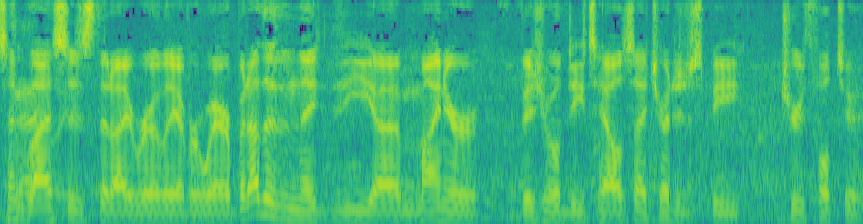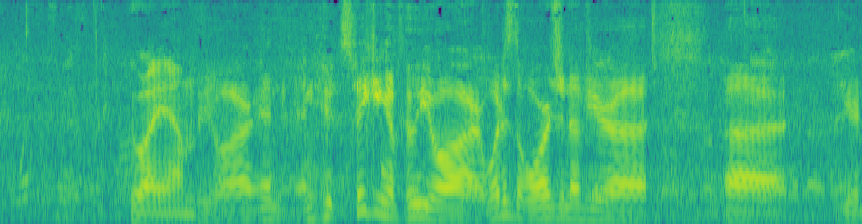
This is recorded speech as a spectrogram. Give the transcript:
sunglasses exactly. that I rarely ever wear. But other than the, the uh, minor visual details, I try to just be truthful to who I am. Who you are, and and who, speaking of who you are, what is the origin of your uh, uh, your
